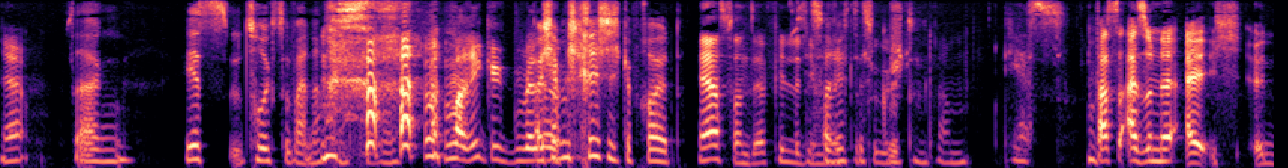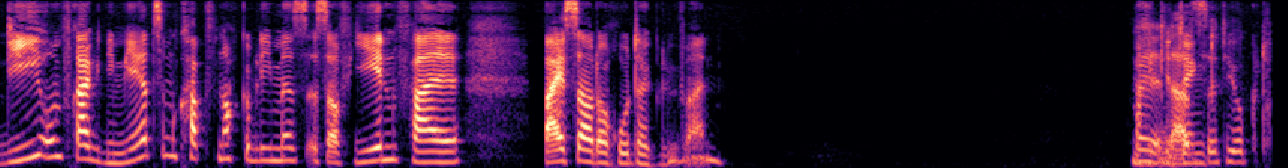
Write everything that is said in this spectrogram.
Ja. sagen. Jetzt zurück zu Weihnachten. Marike, Aber ich habe mich richtig gefreut. ja, es waren sehr viele, die Marike gut. zugestimmt haben. Yes. Was also eine, äh, ich, die Umfrage, die mir jetzt im Kopf noch geblieben ist, ist auf jeden Fall weißer oder roter Glühwein. Marike denkt, juckt.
